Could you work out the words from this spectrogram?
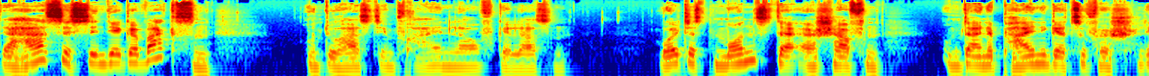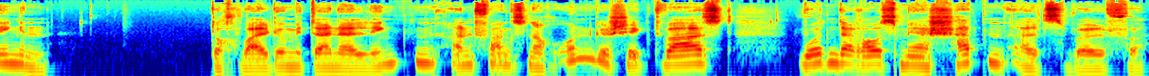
Der Hass ist in dir gewachsen, und du hast ihm freien Lauf gelassen, wolltest Monster erschaffen, um deine Peiniger zu verschlingen. Doch weil du mit deiner Linken anfangs noch ungeschickt warst, wurden daraus mehr Schatten als Wölfe.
